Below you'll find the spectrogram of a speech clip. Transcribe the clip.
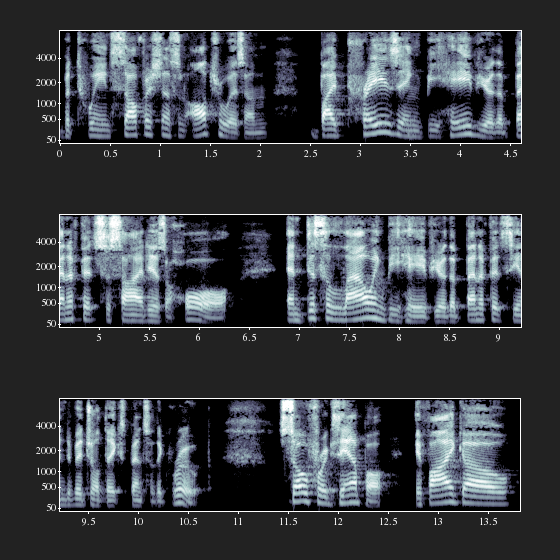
between selfishness and altruism by praising behavior that benefits society as a whole and disallowing behavior that benefits the individual at the expense of the group. So, for example, if I go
